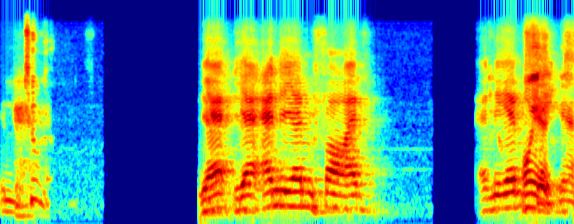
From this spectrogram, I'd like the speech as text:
in the Tula. Yeah, yeah, and the M5 and the M6. Oh, yeah, yeah.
